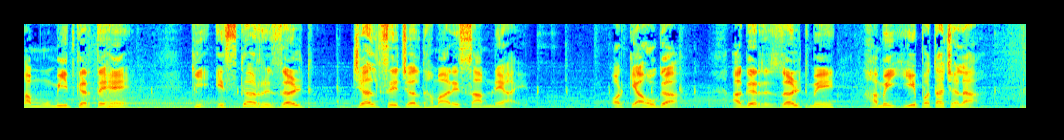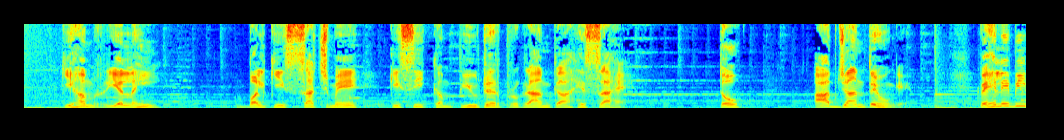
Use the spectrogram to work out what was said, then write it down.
हम उम्मीद करते हैं कि इसका रिज़ल्ट जल्द से जल्द हमारे सामने आए। और क्या होगा अगर रिज़ल्ट में हमें यह पता चला कि हम रियल नहीं, बल्कि सच में किसी कंप्यूटर प्रोग्राम का हिस्सा हैं। तो आप जानते होंगे, पहले भी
